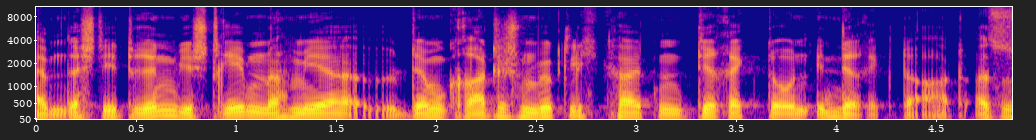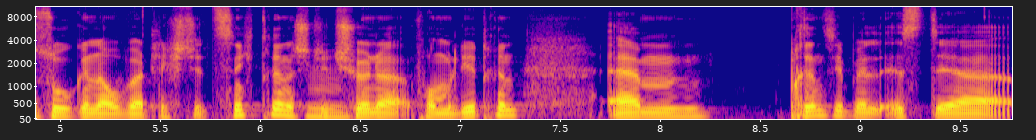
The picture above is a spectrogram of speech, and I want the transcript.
Ähm, da steht drin, wir streben nach mehr demokratischen Möglichkeiten direkter und indirekter Art. Also so genau wörtlich steht es nicht drin, es steht schöner formuliert drin. Ähm, Prinzipiell ist der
